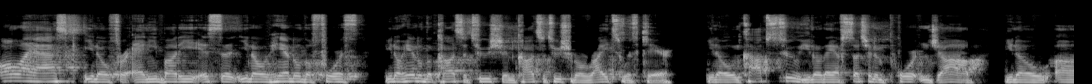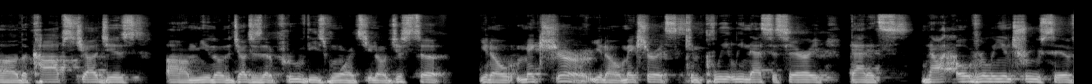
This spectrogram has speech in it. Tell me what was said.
all I ask, you know, for anybody is to you know handle the fourth, you know, handle the Constitution, constitutional rights with care. You know, and cops too, you know, they have such an important job. You know, uh, the cops, judges, um, you know, the judges that approve these warrants, you know, just to, you know, make sure, you know, make sure it's completely necessary, that it's not overly intrusive,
